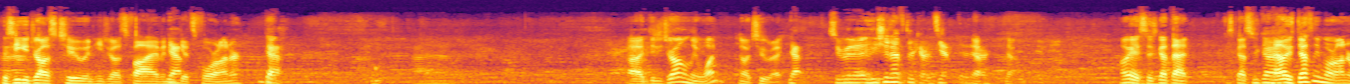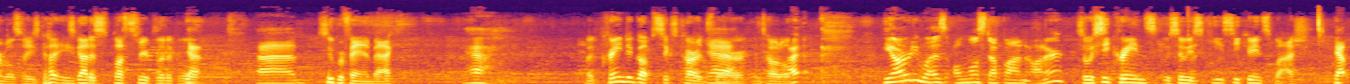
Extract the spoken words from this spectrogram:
because he draws two and he draws five and he gets four honor. Yeah. Uh, did he draw only one? No, two, right? Yeah. So gonna, he should have three cards. Yep. They Yeah. are. yeah. Okay, so he's got that. He's got, So you got- now he's definitely more honorable. So he's got he's got his plus three political Yeah. Um, super fan back. yeah. But Crane did go up six cards Yeah. there in total. I, He already was almost up on honor. So we see Crane's. So we see Crane's splash. Yep.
